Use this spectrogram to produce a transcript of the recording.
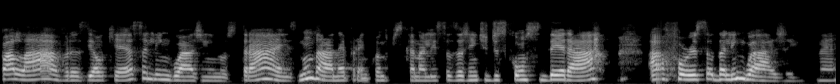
palavras e ao que essa linguagem nos traz, não dá, né, para enquanto psicanalistas a gente desconsiderar a força da linguagem, né?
